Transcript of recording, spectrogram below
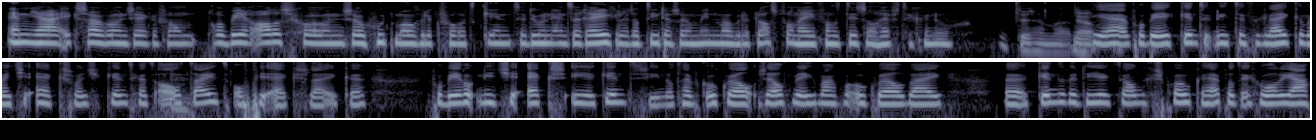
En ja, ik zou gewoon zeggen van probeer alles gewoon zo goed mogelijk voor het kind te doen en te regelen dat die er zo min mogelijk last van heeft, want het is al heftig genoeg. Het is inderdaad. Ja. Ja, en probeer je kind ook niet te vergelijken met je ex. Want je kind gaat altijd op je ex lijken. Probeer ook niet je ex in je kind te zien. Dat heb ik ook wel zelf meegemaakt, maar ook wel bij eh, kinderen die ik dan gesproken heb. Dat echt gewoon, ja,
